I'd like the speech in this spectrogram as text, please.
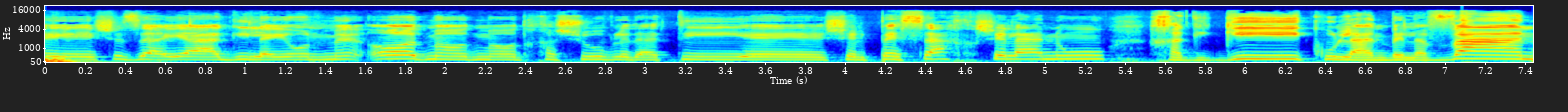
אה, שזה היה גיליון מאוד מאוד מאוד חשוב, לדעתי, אה, של פסח שלנו, חגיגי, כולן בלבן,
